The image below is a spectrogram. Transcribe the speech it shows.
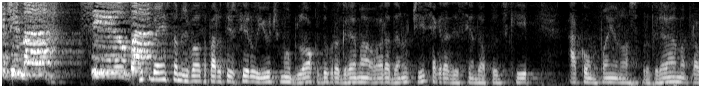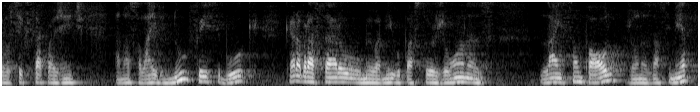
Edmar Silva. Muito bem, estamos de volta para o terceiro e último bloco do programa Hora da Notícia. Agradecendo a todos que acompanham o nosso programa, para você que está com a gente na nossa live no Facebook. Quero abraçar o meu amigo pastor Jonas, lá em São Paulo, Jonas Nascimento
